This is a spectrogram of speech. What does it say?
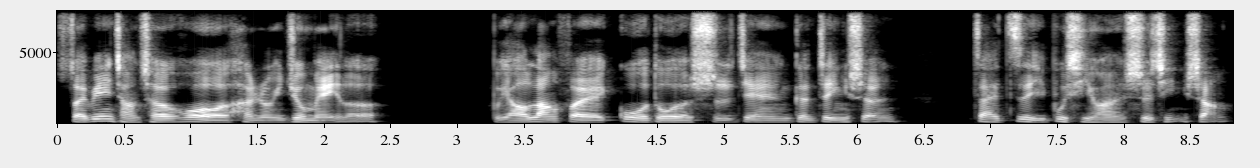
随便一场车祸很容易就没了。不要浪费过多的时间跟精神在自己不喜欢的事情上。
